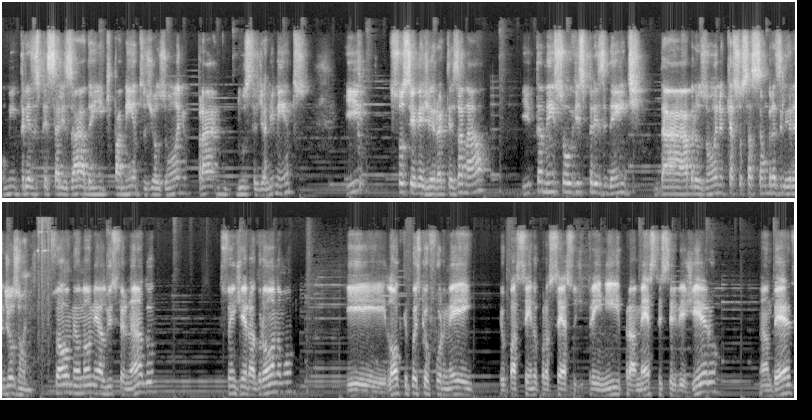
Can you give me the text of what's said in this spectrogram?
uma empresa especializada em equipamentos de ozônio para a indústria de alimentos e sou cervejeiro artesanal e também sou vice-presidente da Abrozônio, que é a Associação Brasileira de Ozônio. Pessoal, meu nome é Luiz Fernando, sou engenheiro agrônomo e logo depois que eu formei, eu passei no processo de trainee para mestre cervejeiro na Ambev.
